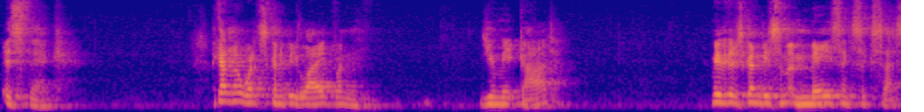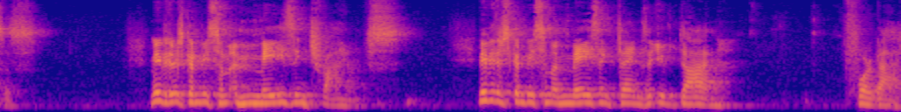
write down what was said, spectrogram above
is thick. Like, I don't know what it's going to be like when you meet God. Maybe there's going to be some amazing successes. Maybe there's going to be some amazing triumphs. Maybe there's going to be some amazing things that you've done for God.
